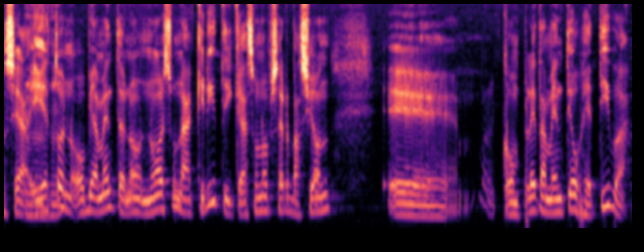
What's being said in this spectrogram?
O sea, y esto no- obviamente no, no es una crítica, es una observación eh, completamente objetiva.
